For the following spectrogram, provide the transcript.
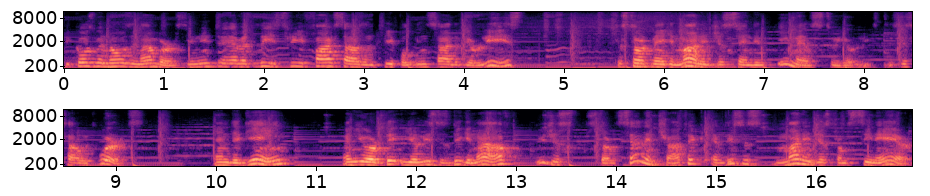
because we know the numbers. You need to have at least three, 5,000 people inside of your list to start making money just sending emails to your list. This is how it works. And again, when your your list is big enough, you just start selling traffic, and this is money just from thin air,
